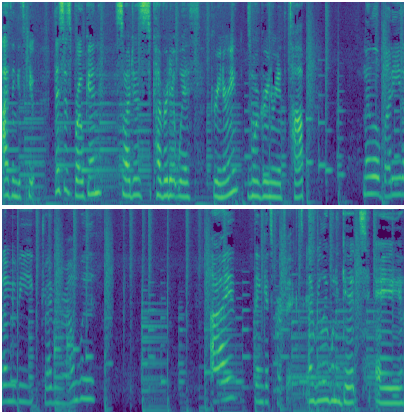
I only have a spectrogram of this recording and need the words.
I think it's cute. This is broken, so I just covered it with greenery. There's more greenery at the top. My little buddy that I'm gonna be driving around with. I think it's perfect. I really wanna get a,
